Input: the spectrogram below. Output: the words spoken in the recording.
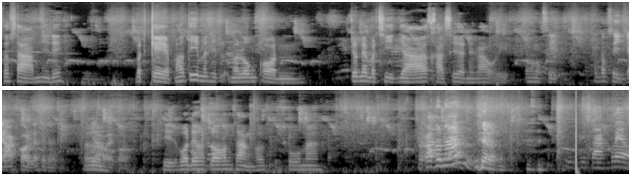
สักสามนี่เดิบัดเก็บเฮาที่มันสิมาลงก่อน จนในบัดฉีดยาขาเสื้อในเราอีกต้องฉีดต้องต้องฉีดยาก่อนแล้วจะเออยาไว้ก่อนฉีดบ่ได้รอคำสั่งเขาโทรมา เอาตัวนั้นซักแล้ว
